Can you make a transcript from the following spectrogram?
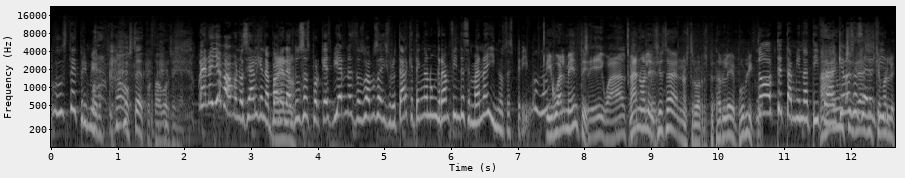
usted primero. No, usted, por favor, señor. Bueno, ya vámonos. Si alguien apague Bueno. las luces porque es viernes, nos vamos a disfrutar. Que tengan un gran fin de semana y nos despedimos, ¿no? Igualmente. Sí, igual. Ah, no, le decías a nuestro respetable público. No, te también a ti, Fran. Ay, ¿Qué vas muchas a hacer gracias, el qué fin? amable.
